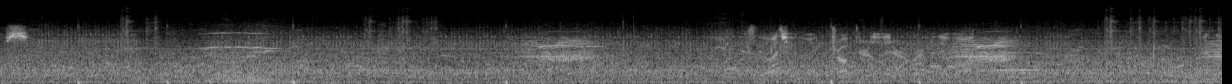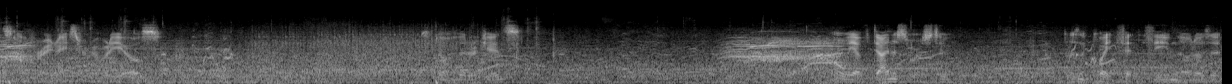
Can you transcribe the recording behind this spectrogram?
Oops. Because people drop their litter wherever they want. And that's not very nice for everybody else. Don't litter kids. we have dinosaurs too. Doesn't quite fit the theme though, does it?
